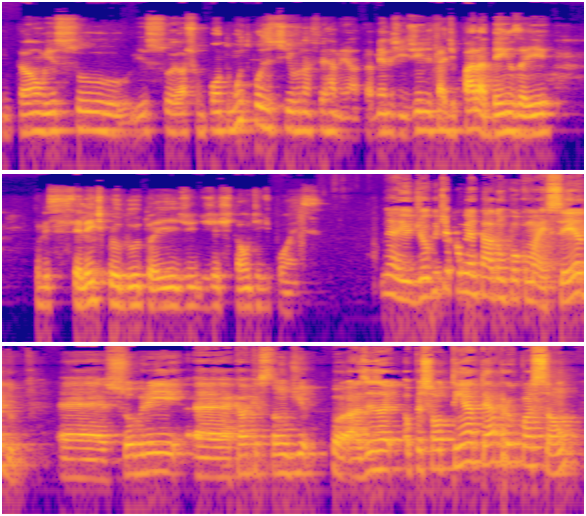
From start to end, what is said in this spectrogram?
Então, isso, isso eu acho um ponto muito positivo na ferramenta. A Managing Engine está de parabéns aí por esse excelente produto aí de, de gestão de endpoints. É, e o Diogo tinha comentado um pouco mais cedo é, sobre é, aquela questão de, pô, às vezes o pessoal tem até a preocupação,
